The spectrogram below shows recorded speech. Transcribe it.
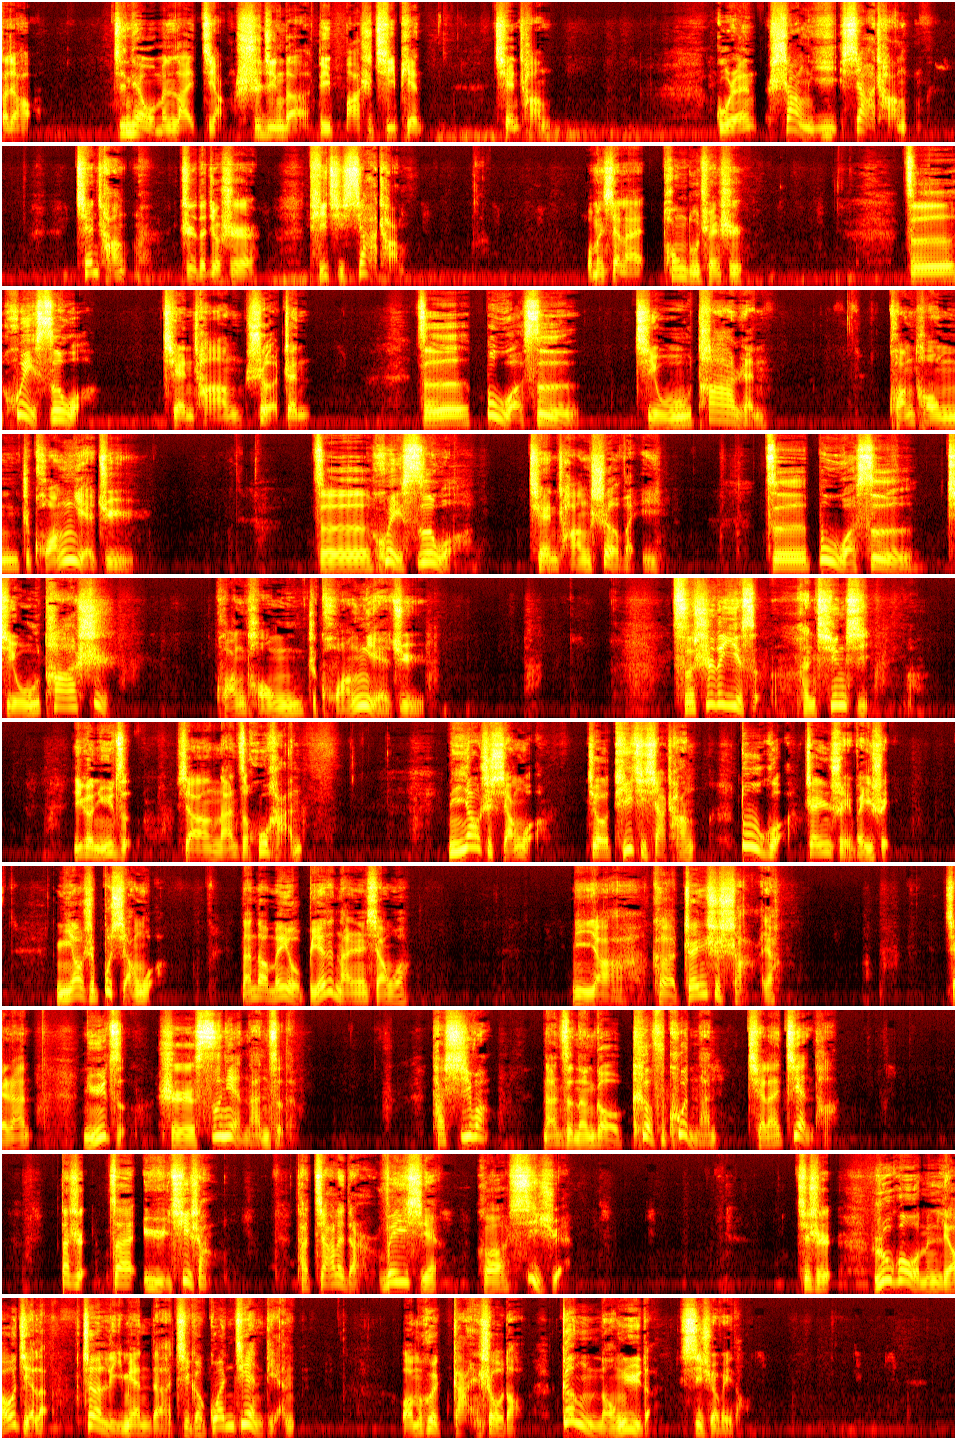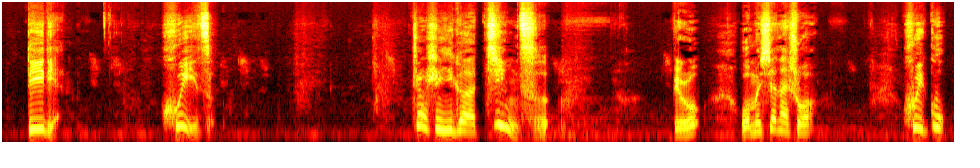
大家好，今天我们来讲《诗经》的第八十七篇《牵肠》。古人上衣下长，牵肠指的就是提起下长。我们先来通读全诗：子惠思我，牵肠摄真。子不我思，岂无他人？狂童之狂也居。子会思我，牵肠摄尾。子不我思，岂无他事？狂童之狂也居。此诗的意思很清晰啊！一个女子向男子呼喊：“你要是想我，就提起下肠，渡过真水尾水。”你要是不想我，难道没有别的男人想我？你呀，可真是傻呀！显然，女子是思念男子的，她希望男子能够克服困难前来见她，但是在语气上，她加了点威胁和戏谑。其实，如果我们了解了，这里面的几个关键点，我们会感受到更浓郁的戏谑味道。第一点，“惠”字，这是一个敬词。比如我们现在说“惠顾”“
